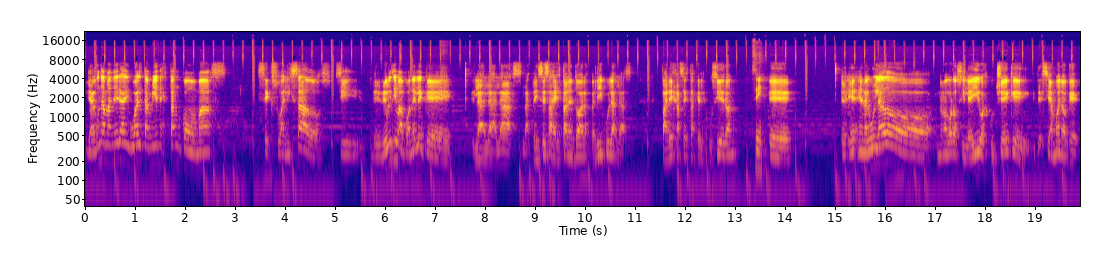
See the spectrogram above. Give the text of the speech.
de alguna manera igual también están como más sexualizados. Sí, de, de última ponele que la- la- las, las princesas están en todas las películas, las parejas estas que les pusieron. Sí, Eh, en en algún lado, no me acuerdo si leí o escuché que decían, bueno, que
